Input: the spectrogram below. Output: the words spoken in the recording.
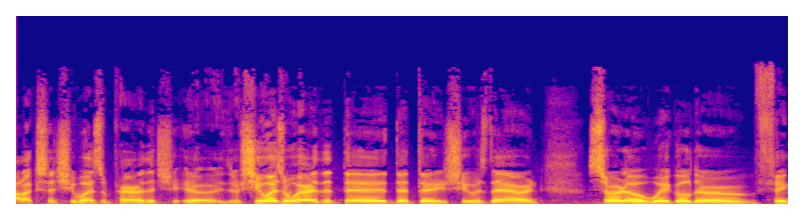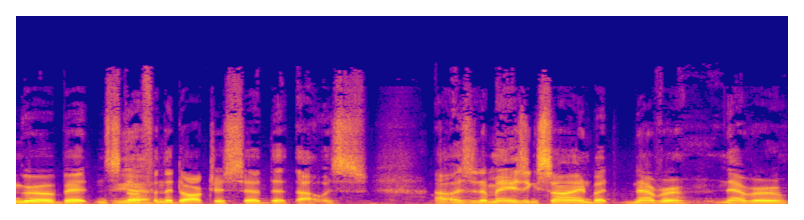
Alex said she was aware that she uh, she was aware that the that the, she was there and sort of wiggled her finger a bit and stuff. Yeah. And the doctors said that that was that was an amazing sign, but never never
